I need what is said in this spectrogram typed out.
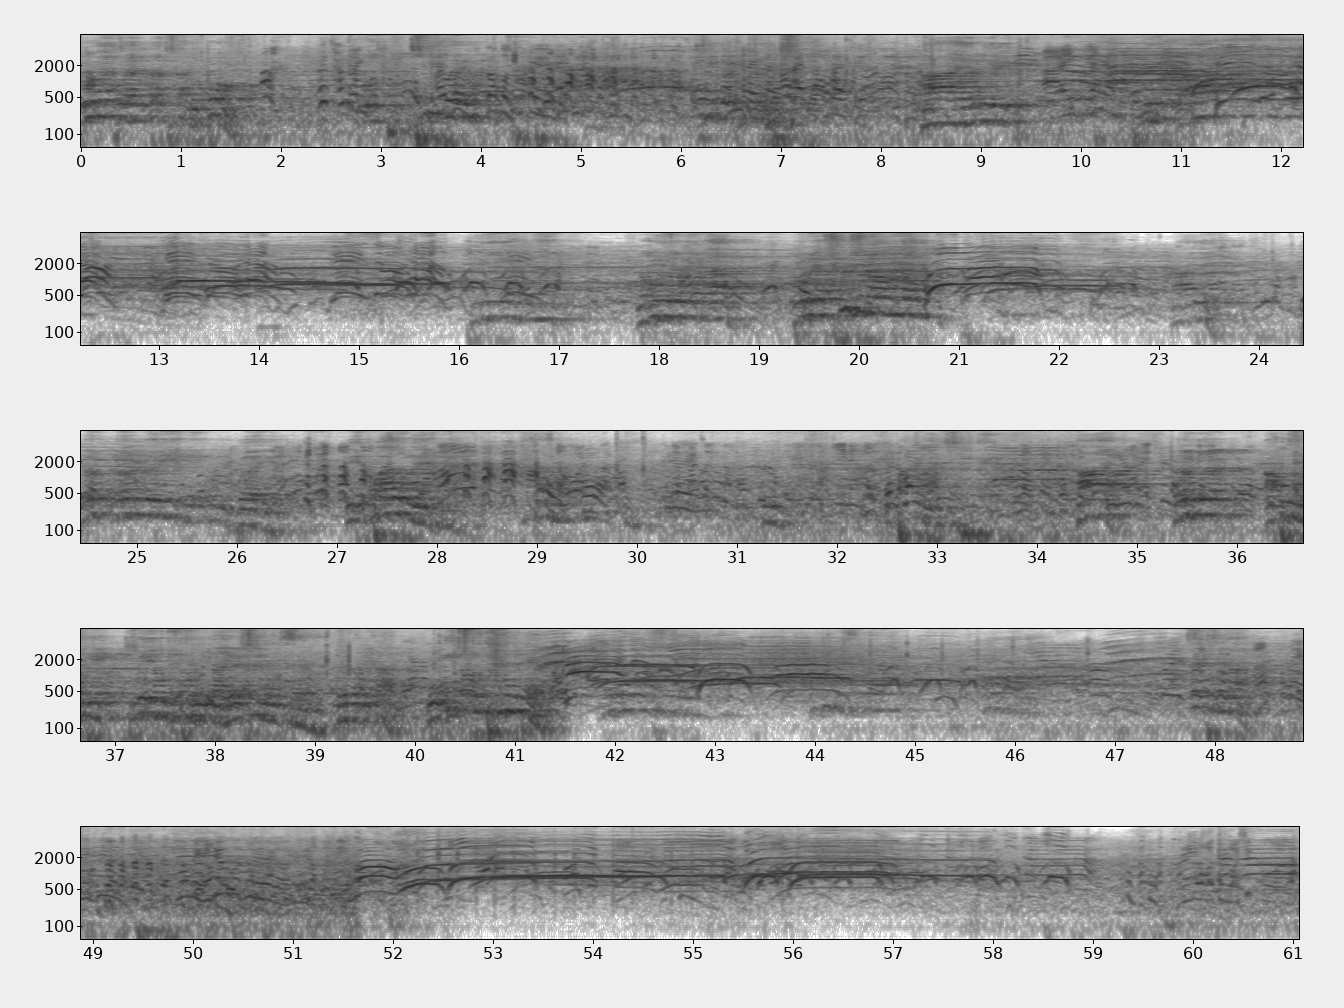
이거는 제가 딱 잡아놓고 왜 자기 뭐? 못 가서 어떡해. 아 여러분들이 아이고야. 아, 너무 좋으니까 노래 술술 나옵니다. 아, 네. 여러- 여러분들이 좀 뭐야 이게 빠졌네. 아, 여러분들 앞에서 이게 기분이 너무 좋다 보니까 열심히 했어요. 그러다 보니까 목이 좀 타는데. 다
